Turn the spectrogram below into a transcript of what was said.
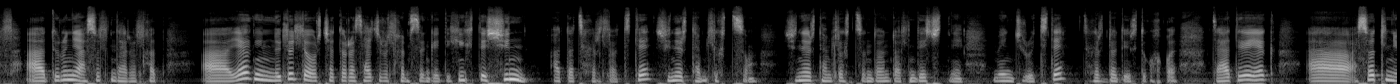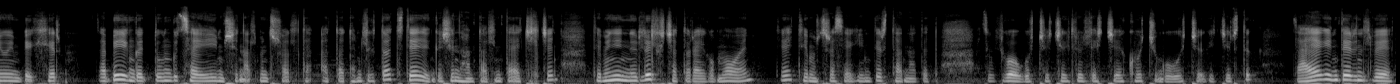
дөрөвний асуултанд хариулахад а яг энэ нөлөөллийн ур чадвараа сайжруулах юмсан гэдэг ихэнхдээ шин одоо захирлууд те шинээр томилогдсон шинээр томилогдсон дунд болон дээчдний менежерүүд те захирлууд ирдэг байхгүй. За тэгээ яг асуудал нь юу юм бэ гэхээр За би ингээд дөнгөж сая ийм шинэ албан тушаалд одоо томилогдоод тий ингээд шинэ хамт олонтой ажиллаж байна. Тэгээ миний нөлөөлөх чадвар айгу муу байна. Тий тийм учраас яг энэ дэр та надад зөвлөгөө өгөөч, чиглүүлээч, коучинг өгөөч гэж ирдэг. За яг энэ дээр нь л би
